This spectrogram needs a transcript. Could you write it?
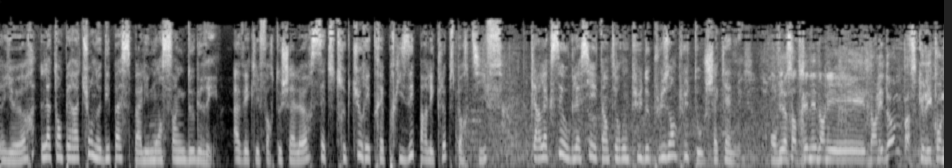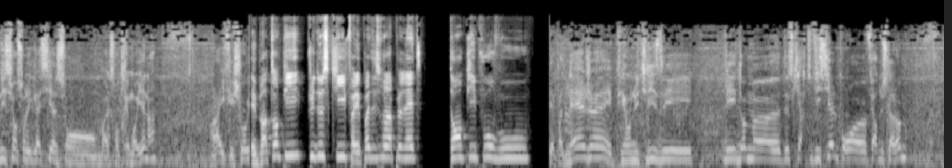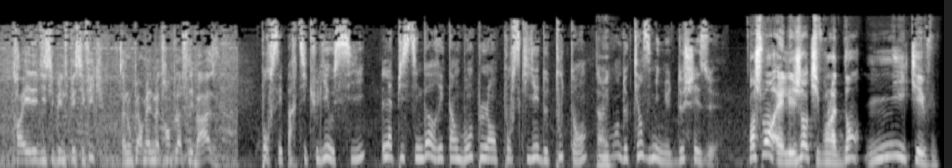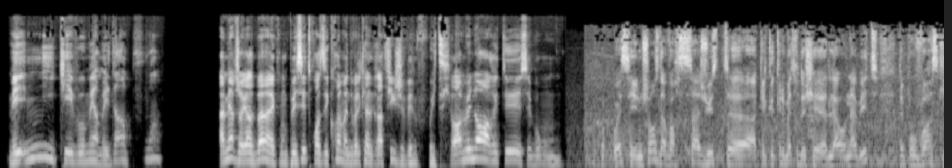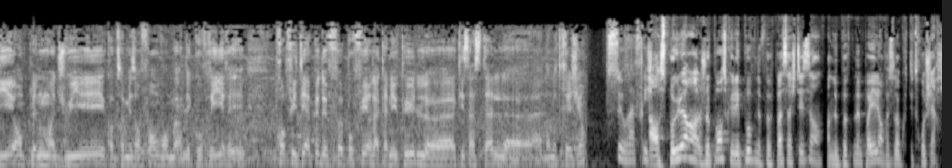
Ailleurs, la température ne dépasse pas les moins 5 degrés. Avec les fortes chaleurs, cette structure est très prisée par les clubs sportifs, car l'accès au glacier est interrompu de plus en plus tôt chaque année. On vient s'entraîner dans les, dans les dômes parce que les conditions sur les glaciers, elles sont, bah, elles sont très moyennes. hein. Voilà, il fait chaud, Et ben tant pis, plus de ski, fallait pas détruire la planète. Tant pis pour vous. il n'y a pas de neige. Et puis on utilise les, les dômes euh, de ski artificiels pour euh, faire du slalom. Travailler des disciplines spécifiques. Ça nous permet de mettre en place les bases. Pour ces particuliers aussi, la piste indoor est un bon plan pour skier de tout temps, à moins de 15 minutes de chez eux. Franchement, eh, les gens qui vont là-dedans, niquez-vous. Mais niquez vos mères, mais d'un point. Ah merde, je regarde BAM avec mon PC, trois écrans et ma nouvelle carte graphique, je vais me fouetter. Oh mais non, arrêtez, c'est bon. Ouais, c'est une chance d'avoir ça juste euh, à quelques kilomètres de chez de là où on habite, de pouvoir skier en plein mois de juillet, comme ça mes enfants vont bah, découvrir et profiter un peu de pour fuir la canicule euh, qui s'installe euh, dans notre région. Se rafraîchir, Alors spoiler, hein, je pense que les pauvres ne peuvent pas s'acheter ça. hein. Enfin, ne peuvent même pas y aller, en fait, ça doit coûter trop cher.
